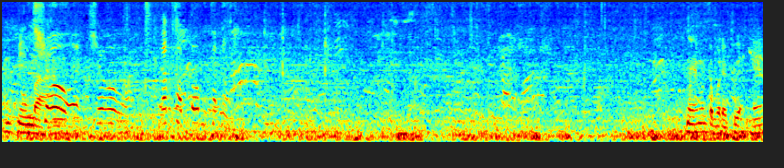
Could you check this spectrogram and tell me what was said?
มันมีบาโชว์โชว์แล้วข้าวต้มขนมเนี่ยมันกับบริเพื่อนเนี่ย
